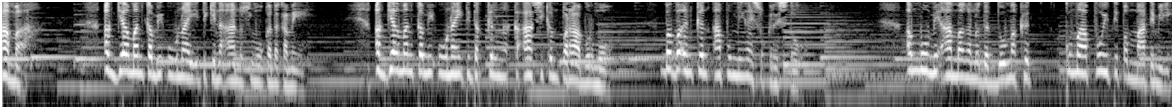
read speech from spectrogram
Ama, agyaman kami unay iti kinaanos mo kada kami. Agyaman kami unay iti dakkel nga kaasi kan parabor mo. Babaan kan apo mi nga Kristo. Ammo mi ama nga no daduma ket kumapoy ti pamati mi.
